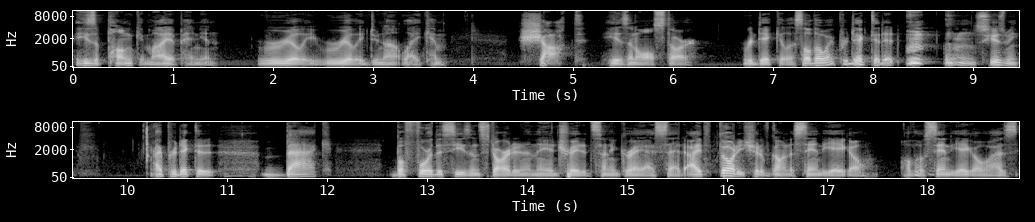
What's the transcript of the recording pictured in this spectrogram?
he's a punk in my opinion. Really, really do not like him. Shocked he is an all-star. Ridiculous. Although I predicted it. excuse me. I predicted it back before the season started and they had traded Sonny Gray. I said I thought he should have gone to San Diego. Although San Diego has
